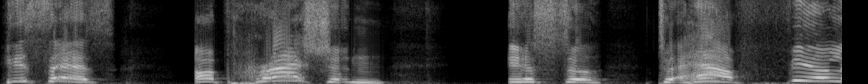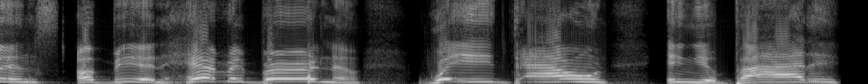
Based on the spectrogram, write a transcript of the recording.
he says oppression is to, to have feelings of being heavy burden weighed down in your body,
